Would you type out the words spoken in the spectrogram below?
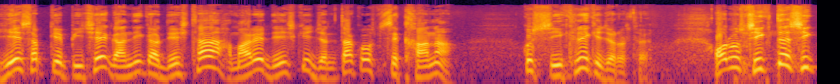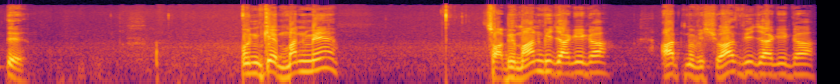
ये सब के पीछे गांधी का उद्देश्य था हमारे देश की जनता को सिखाना, कुछ सीखने की ज़रूरत है। और वो सीखते सीखते उनके मन में स्वाभिमान भी जागेगा, आत्मविश्वास भी जागेगा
